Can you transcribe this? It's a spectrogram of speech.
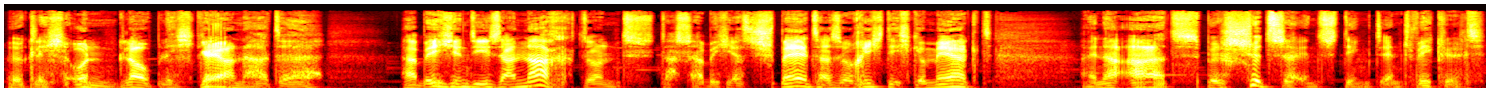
wirklich unglaublich gern hatte, habe ich in dieser Nacht, und das habe ich erst später so richtig gemerkt, eine Art Beschützerinstinkt entwickelt.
